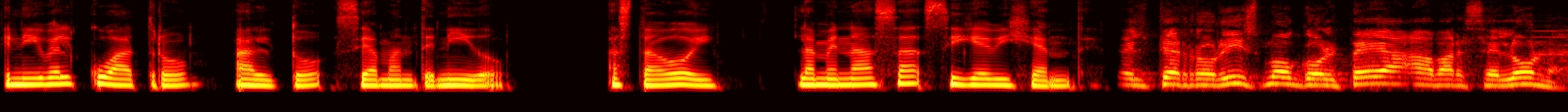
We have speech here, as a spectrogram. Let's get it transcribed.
el nivel 4, alto, se ha mantenido. Hasta hoy, la amenaza sigue vigente. El terrorismo golpea a Barcelona.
